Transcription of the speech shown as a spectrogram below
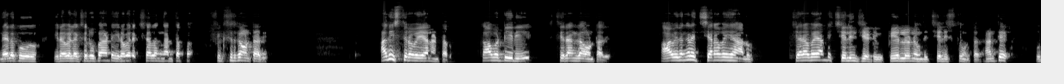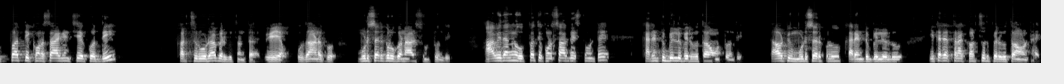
నెలకు ఇరవై లక్షల రూపాయలు అంటే ఇరవై లక్షల అంత ఫిక్స్డ్గా ఉంటుంది. అది స్థిర వ్యయాలు అంటారు. కాబట్టి ఇది స్థిరంగా ఉంటుంది. ఆ విధంగానే చెరవయాలు చెరవయ అంటే చెలించేటివి పేర్లోనే ఉంది చెలిస్తూ ఉంటుంది. అంటే ఉత్పత్తి కొనసాగించే కొద్దీ ఖర్చు కూడా పెరుగుతుంటుంది వ్యయం. ఉదాహరణకు ముడి సరుకులు కొనాల్సి ఉంటుంది. ఆ విధంగా ఉత్పత్తి కొనసాగిస్తుంటే కరెంటు బిల్లు పెరుగుతూ ఉంటుంది. కాబట్టి ముడి సరుకులు కరెంటు బిల్లులు ఇతరత్ర ఖర్చులు పెరుగుతూ ఉంటాయి.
